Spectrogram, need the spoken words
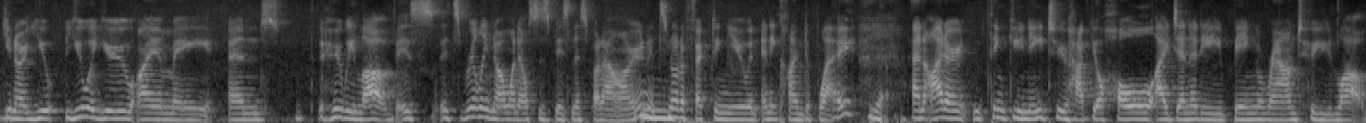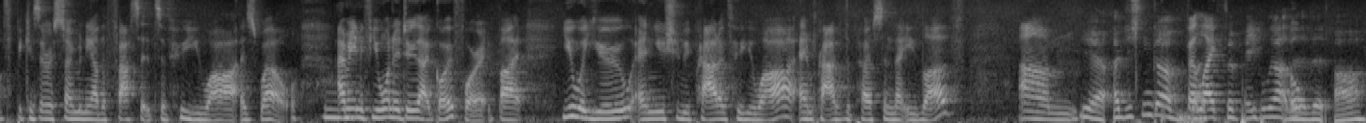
you know, you you are you, I am me, and who we love is it's really no one else's business but our own. It's mm. not affecting you in any kind of way. Yeah. And I don't think you need to have your whole identity being around who you love because there are so many other facets of who you are as well. Mm. I mean, if you want to do that, go for it. But you are you, and you should be proud of who you are and proud of the person that you love. Um, Yeah, I just think, uh, But, like, like- for people out there Oh. that are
